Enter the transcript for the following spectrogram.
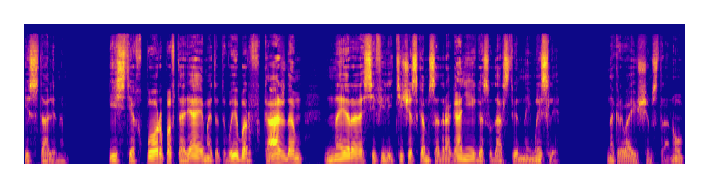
и Сталиным. И с тех пор повторяем этот выбор в каждом нейросифилитическом содрогании государственной мысли, накрывающем страну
